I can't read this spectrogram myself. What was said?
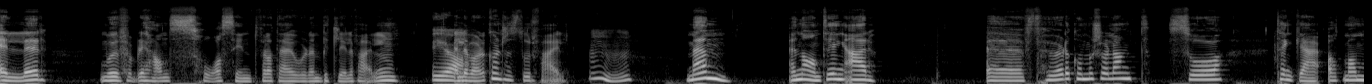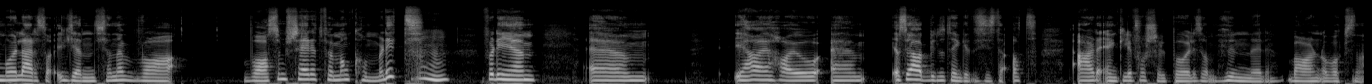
Eller hvorfor blir han så sint for at jeg gjorde den bitte lille feilen? Ja. Eller var det kanskje en stor feil? Men en annen ting er eh, Før det kommer så langt, så tenker jeg at man må lære seg å gjenkjenne hva, hva som skjer rett før man kommer dit. Fordi em, em, jeg har jo um, altså Jeg har begynt å tenke det siste at er det egentlig forskjell på liksom, hunder, barn og voksne?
